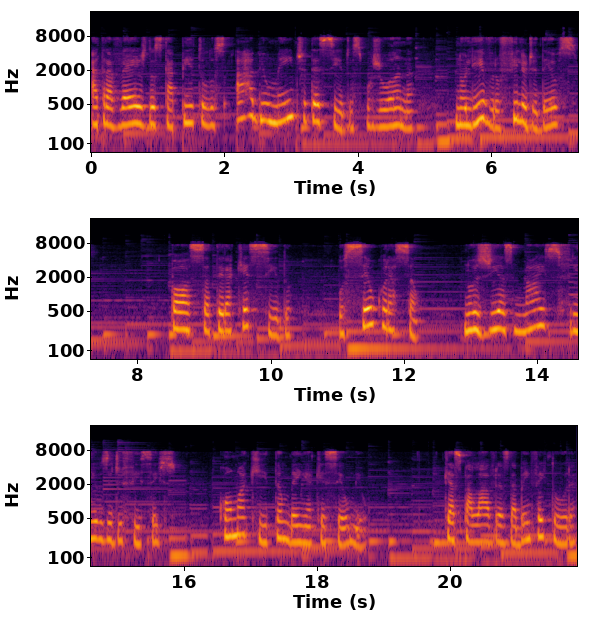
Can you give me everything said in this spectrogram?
através dos capítulos habilmente tecidos por Joana no livro Filho de Deus, possa ter aquecido o seu coração nos dias mais frios e difíceis, como aqui também aqueceu o meu. Que as palavras da benfeitora,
